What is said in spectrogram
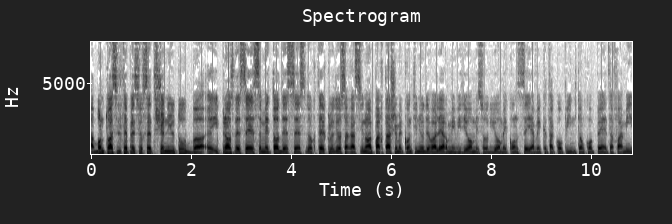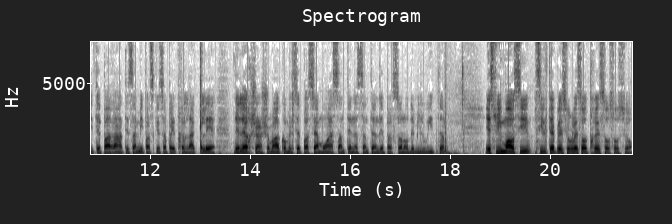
Abonne-toi s'il te plaît sur cette chaîne YouTube euh, Hypnose DCS, méthode DCS, docteur Claudio Saracino. Partage mes contenus de valeur, mes vidéos, mes audios, mes conseils avec ta copine, ton copain, ta famille, tes parents, tes amis, parce que ça peut être la clé de leur changement, comme il s'est passé à moi, centaines et centaines de personnes en 2008. Et suis-moi aussi, s'il te plaît, sur les autres réseaux sociaux.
